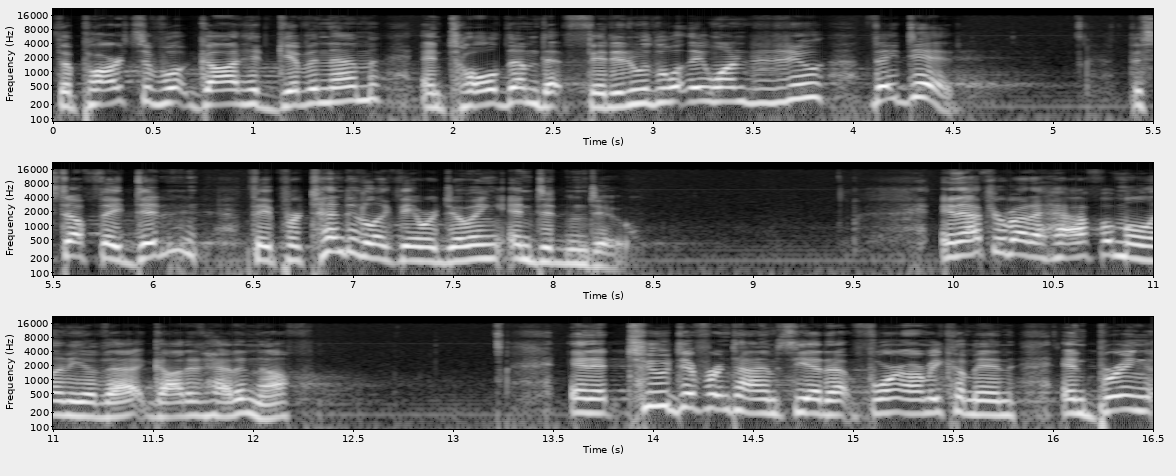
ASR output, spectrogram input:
The parts of what God had given them and told them that fit in with what they wanted to do, they did. The stuff they didn't, they pretended like they were doing and didn't do. And after about a half a millennia of that, God had had enough. And at two different times, he had a foreign army come in and bring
